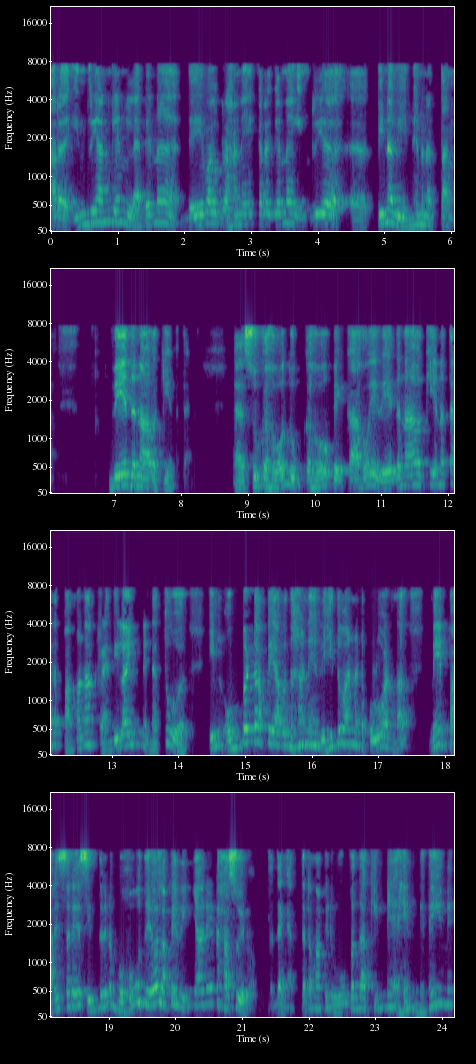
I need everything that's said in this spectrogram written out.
අර ඉන්ද්‍රියන්ගෙන් ලැබෙන දේවල් ග්‍රහණය කරගෙන ඉන්ද්‍රිය පිනවීම එහෙම නැත්නම් වේදනාව කියන තැන සුඛ හෝ දුක්ඛ හෝ උපේක්ඛා හෝ ඒ වේදනාව කියන තැන පමණක් රැඳිලා ඉන්නේ නැතුව ඉන් ඔබට අපේ අවධානය විහිදවන්නට පුළුවන් නම් මේ පරිසරයේ සිද්ධ වෙන බොහෝ දේවල් අපේ විඥාණයට හසු වෙනවා. දැන් ඇත්තටම අපි රූප දකින්නේ ඇහෙන් නෙමෙයිනේ.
